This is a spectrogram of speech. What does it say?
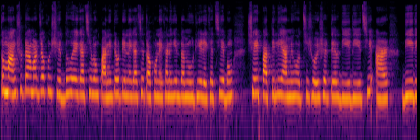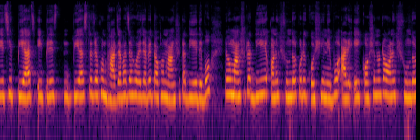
তো মাংসটা আমার যখন সেদ্ধ হয়ে গেছে এবং পানিটাও টেনে গেছে, তখন এখানে কিন্তু আমি উঠিয়ে রেখেছি এবং সেই পাতিলে আমি হচ্ছে সরিষার তেল দিয়ে দিয়েছি। আর দিয়ে দিয়েছি পেঁয়াজ। এই পেঁয়াজ, পেঁয়াজটা যখন ভাজা ভাজা হয়ে যাবে, তখন মাংসটা দিয়ে দেব এবং মাংসটা দিয়ে অনেক সুন্দর করে কষিয়ে নেব। আর এই কষানোটা অনেক সুন্দর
